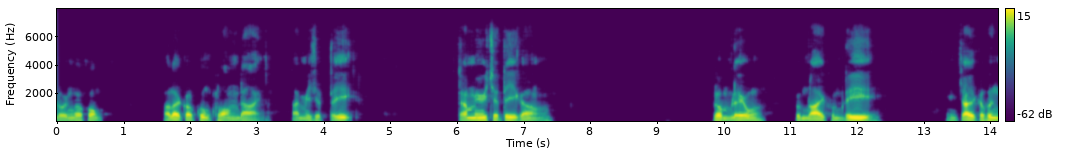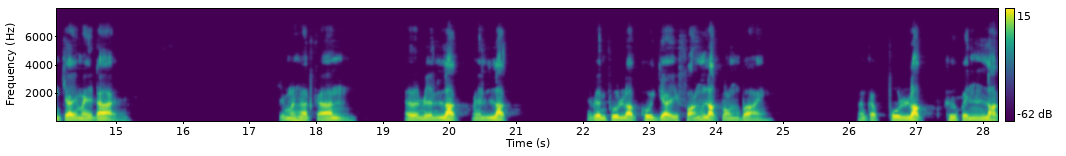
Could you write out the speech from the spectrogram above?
โดยก็คงอะไรก็คุ้มครองได้ถ้ามีสติถ้าไม่มีสติก็ร่มเหลวคุ้มร้ายคุ้มดี ใจก็พึ่งใจไม่ได้ จึงมาหัดกันอะไรเป็นหลักเป็นหลักเป็นผู้หลักผู้ใหญ่ฝังหลักลงไปเหมือนกับผู้หลักคือเป็นหลัก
